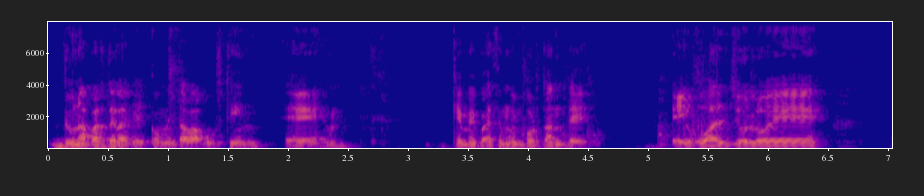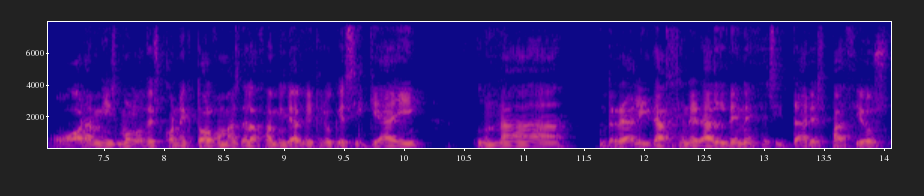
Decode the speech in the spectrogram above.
De una parte la que comentaba Agustín, eh, que me parece muy importante, e igual yo lo he. o ahora mismo lo desconecto algo más de la familia, que creo que sí que hay una realidad general de necesitar espacios,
